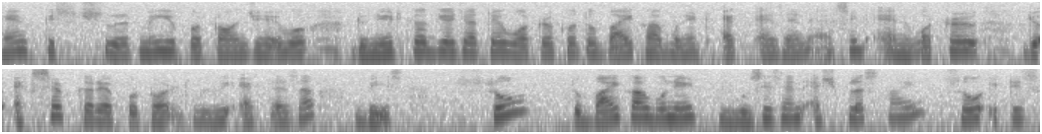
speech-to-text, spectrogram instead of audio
है। किस सूरत में ये प्रोटॉन जो है वो डोनेट कर दिया जाता है वाटर को तो bicarbonate act as an acid and water जो एक्सेप्ट करे proton will be act as a base so तो bicarbonate loses an H plus ion so it is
